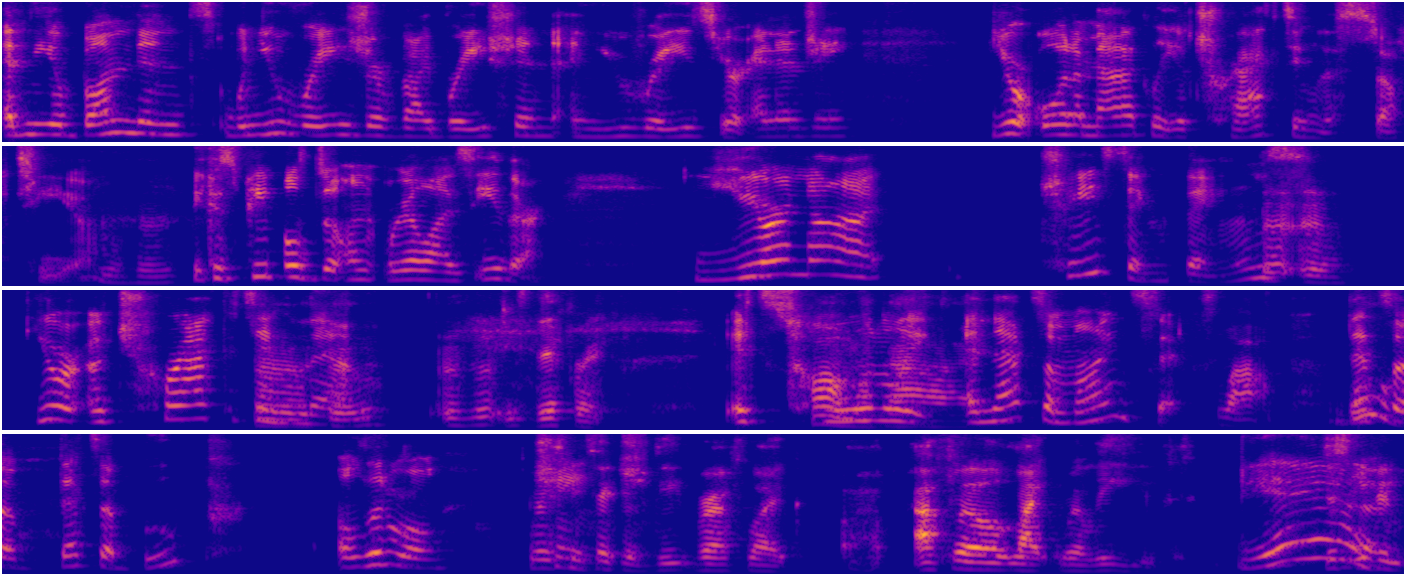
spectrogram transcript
and the abundance when you raise your vibration and you raise your energy you're automatically attracting this stuff to you Mhm. because people don't realize either you're not chasing things Mm-mm. you're attracting them Mhm. Mhm. It's different. it's Oh totally God. and that's a mindset flop that's Ooh. a that's a boop a literal Makes me take a deep breath. Like oh, I feel like relieved. yeah Just even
